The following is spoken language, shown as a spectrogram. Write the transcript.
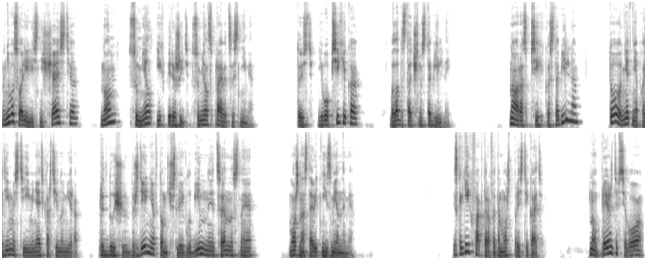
На него свалились несчастья, но он сумел их пережить, сумел справиться с ними. То есть его психика была достаточно стабильной. Ну а раз психика стабильна, то нет необходимости и менять картину мира. Предыдущие убеждения, в том числе и глубинные, ценностные, можно оставить неизменными. Из каких факторов это может проистекать? Ну, прежде всего,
